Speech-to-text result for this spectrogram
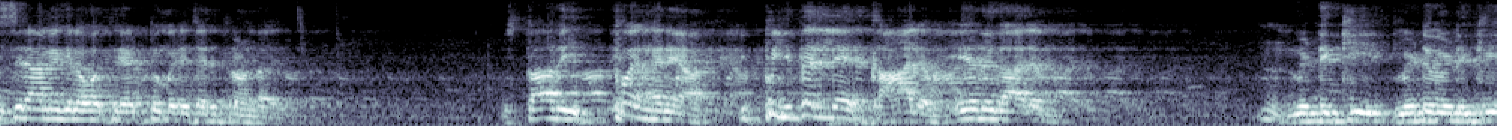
ഇസ്ലാമിക ലോകത്തിൽ ഏറ്റവും വലിയ ചരിത്രം ഉണ്ടായത്. ഉസ്താദ് ഇപ്പൊ എങ്ങനെയാ? ഇപ്പൊ ഇതല്ലേ കാലം? ഏത് കാലം? മിടുക്കി മിടുമിടുക്കി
